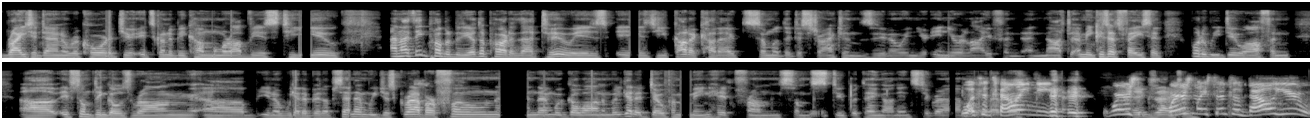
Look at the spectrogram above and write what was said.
write it down or record it, it's going to become more obvious to you. And I think probably the other part of that too is is you've got to cut out some of the distractions, you know, in your in your life and and not. I mean, because let's face it, what do we do often? Uh, if something goes wrong, uh, you know, we get a bit upset, and then we just grab our phone and then we'll go on and we'll get a dopamine hit from some stupid thing on Instagram What's it telling me? Where's where's my sense of value?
